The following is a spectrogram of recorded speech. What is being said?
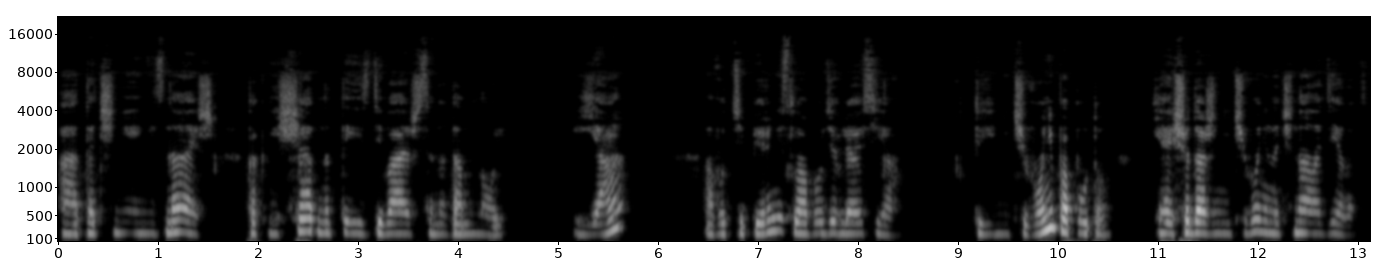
А точнее не знаешь, как нещадно ты издеваешься надо мной. Я? А вот теперь не слабо удивляюсь я. Ты ничего не попутал? Я еще даже ничего не начинала делать.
